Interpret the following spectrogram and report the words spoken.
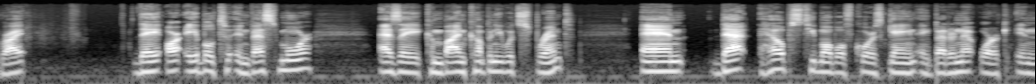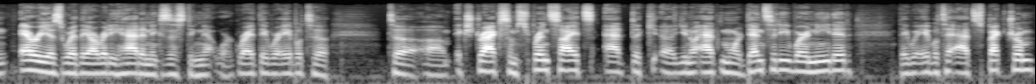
right? They are able to invest more as a combined company with Sprint. And that helps T-Mobile, of course, gain a better network in areas where they already had an existing network. Right? They were able to to um, extract some Sprint sites at the uh, you know add more density where needed. They were able to add spectrum,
